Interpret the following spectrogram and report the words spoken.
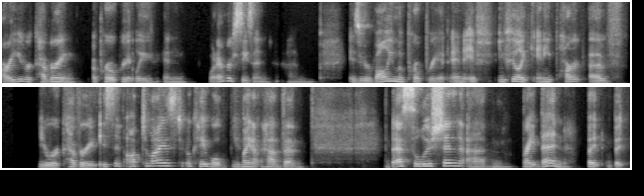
are you recovering appropriately? In whatever season? Um, is your volume appropriate? And if you feel like any part of your recovery isn't optimized, okay, well, you might not have the best solution um, right then, but but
